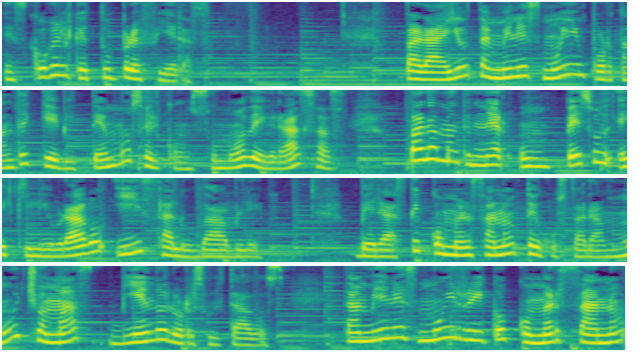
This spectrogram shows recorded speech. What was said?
Escoge el que tú prefieras. Para ello también es muy importante que evitemos el consumo de grasas para mantener un peso equilibrado y saludable verás que comer sano te gustará mucho más viendo los resultados. También es muy rico comer sano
